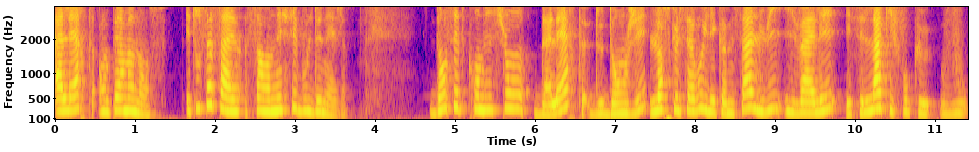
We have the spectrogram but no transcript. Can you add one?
alerte en permanence. Et tout ça, ça a, un effet boule de neige. Dans cette condition d'alerte, de danger, lorsque le cerveau il est comme ça, lui, il va aller, et c'est là qu'il faut que vous,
